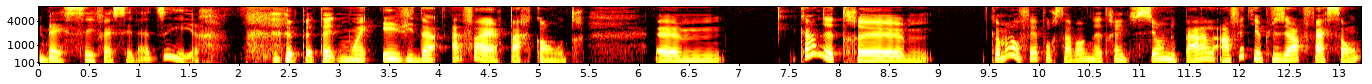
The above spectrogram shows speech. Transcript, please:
Ben, c'est facile à dire. Peut-être moins évident à faire, par contre. Euh, quand notre, euh, comment on fait pour savoir que notre intuition nous parle? En fait, il y a plusieurs façons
